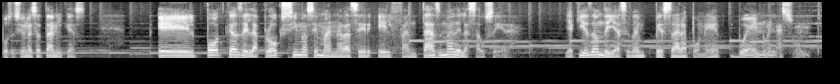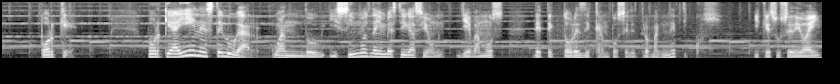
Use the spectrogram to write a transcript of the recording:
posesiones satánicas, el podcast de la próxima semana va a ser El fantasma de la Sauceda. Y aquí es donde ya se va a empezar a poner bueno el asunto. ¿Por qué? Porque ahí en este lugar, cuando hicimos la investigación, llevamos detectores de campos electromagnéticos. ¿Y qué sucedió ahí?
